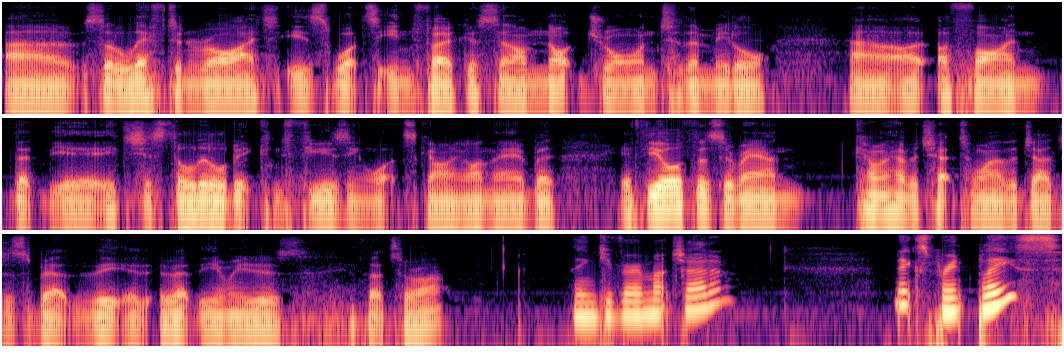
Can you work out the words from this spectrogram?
uh, sort of left and right is what's in focus, and I'm not drawn to the middle. Uh, I, I find that yeah, it's just a little bit confusing what's going on there. But if the author's around, come and have a chat to one of the judges about the about the images, if that's all right. Thank you very much, Adam. Next print, please.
